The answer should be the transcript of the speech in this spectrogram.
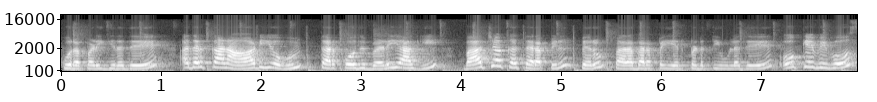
கூறப்படுகிறது. அதற்கான ஆடியோவும் தற்போது வெளியாகி பாஜக தரப்பில் பெரும் பரபரப்பை ஏற்படுத்தியுள்ளது. ஓகே விவோஸ்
